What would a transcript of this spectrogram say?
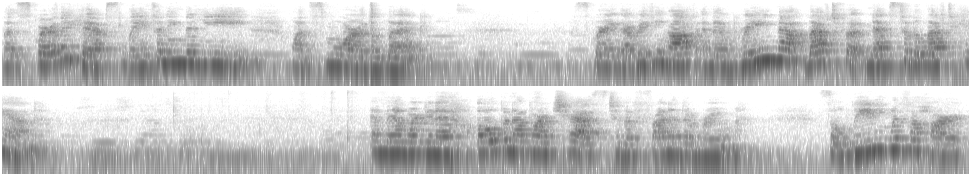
Let's square the hips, lengthening the knee. Once more, the leg. Squaring everything off, and then bring that left foot next to the left hand. And then we're gonna open up our chest to the front of the room. So leading with the heart,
